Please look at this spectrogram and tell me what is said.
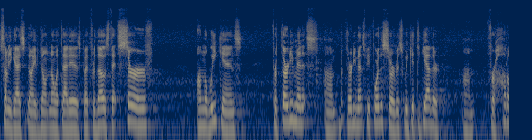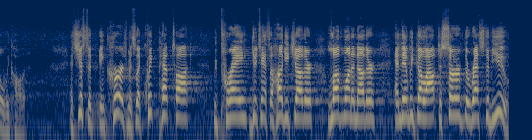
Some of you guys don't, don't know what that is, but for those that serve on the weekends, for 30 minutes, um, 30 minutes before the service, we get together um, for huddle, we call it. It's just an encouragement. It's like quick pep talk. We pray, get a chance to hug each other, love one another, and then we go out to serve the rest of you.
